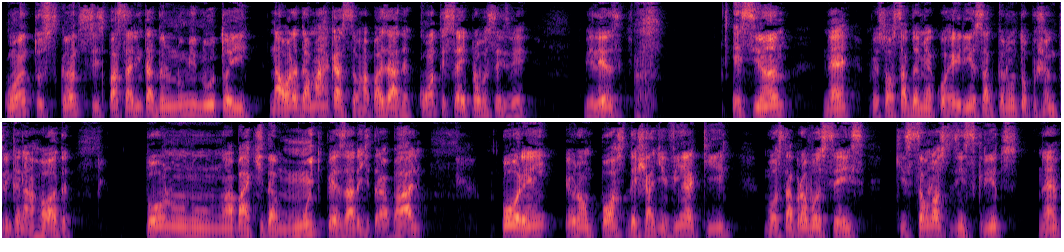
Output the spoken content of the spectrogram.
quantos cantos esse passarinho tá dando no minuto aí, na hora da marcação. Rapaziada, conta isso aí para vocês verem. Beleza? Esse ano, né? O pessoal sabe da minha correria, sabe que eu não tô puxando trinca na roda. Tô num, numa batida muito pesada de trabalho. Porém, eu não posso deixar de vir aqui mostrar para vocês que são nossos inscritos, né?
